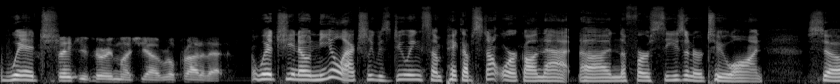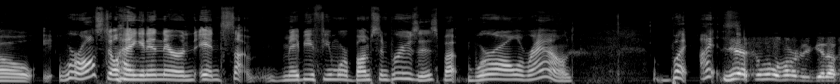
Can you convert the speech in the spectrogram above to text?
which Thank you very much. Yeah, real proud of that. which you know Neil actually was doing some pickup stunt work on that uh, in the first season or two on. So we're all still hanging in there, and, and some, maybe a few more bumps and bruises, but we're all around. But I, Yeah, it's a little harder to get up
